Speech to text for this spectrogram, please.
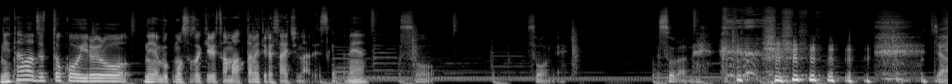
ネタはずっとこういろいろね、僕も佐々木さんも温めてる最中なんですけどね。そう。そうね。そうだね。じゃあ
